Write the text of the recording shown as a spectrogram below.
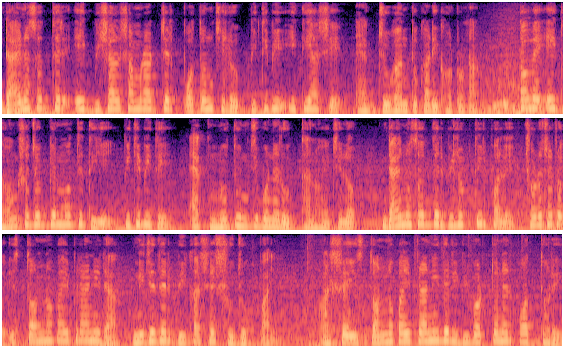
ডাইনোসরদের এই বিশাল সাম্রাজ্যের পতন ছিল পৃথিবীর ইতিহাসে এক যুগান্তকারী ঘটনা। তবে এই ধ্বংসযজ্ঞের মধ্যে দিয়েই পৃথিবীতে এক নতুন জীবনের উত্থান হয়েছিল। ডাইনোসরদের বিলুপ্তির ফলে ছোট ছোট স্তন্যপায়ী প্রাণীরা নিজেদের বিকাশের সুযোগ পায়। আর সেই স্তন্যপায়ী প্রাণীদেরই বিবর্তনের পথ ধরে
